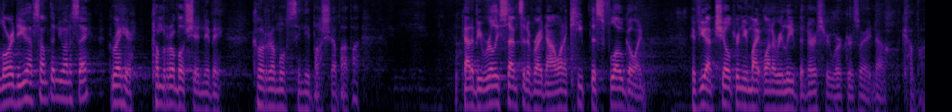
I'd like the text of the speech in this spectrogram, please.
Lord, do you have something you want to say? Right here. Come roboshinibe. Koromosini bashababa. Got to be really sensitive right now. I want to keep this flow going. If you have children, you might want to relieve the nursery workers right now. Come on.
